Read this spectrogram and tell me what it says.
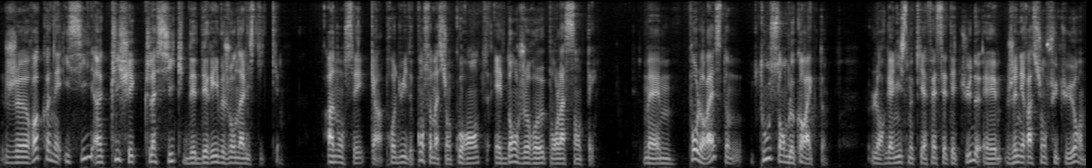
Je reconnais ici un cliché classique des dérives journalistiques. Annoncer qu'un produit de consommation courante est dangereux pour la santé. Mais pour le reste, tout semble correct. L'organisme qui a fait cette étude est Génération Future,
